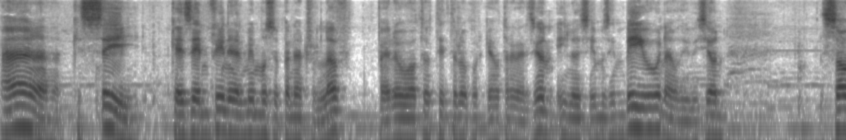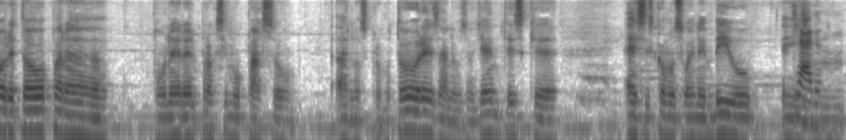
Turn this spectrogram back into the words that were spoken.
Ah, que sí, que es en fin el mismo Supernatural Love, pero otro título porque otra versión. Y lo hicimos en vivo, en audiovisión, sobre todo para poner el próximo paso a los promotores, a los oyentes, que ese es como suena en vivo y, Claro.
